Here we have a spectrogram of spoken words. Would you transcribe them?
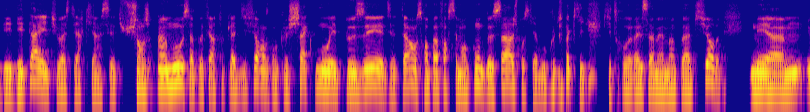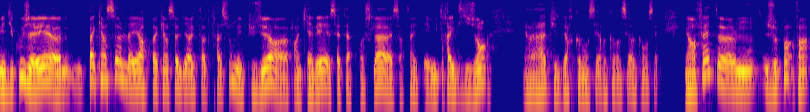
des, détails, tu vois. C'est-à-dire que tu changes un mot, ça peut faire toute la différence. Donc, chaque mot est pesé, etc. On ne se rend pas forcément compte de ça. Je pense qu'il y a beaucoup de gens qui, qui, trouveraient ça même un peu absurde. Mais, euh, mais du coup, j'avais euh, pas qu'un seul, d'ailleurs, pas qu'un seul directeur de création, mais plusieurs, euh, enfin, qui avaient cette approche-là. Certains étaient ultra exigeants. Et voilà, tu devais recommencer, recommencer, recommencer. Et en fait, je pense, enfin,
